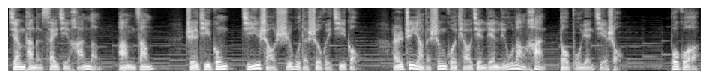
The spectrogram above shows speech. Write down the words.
将他们塞进寒冷、肮脏、只提供极少食物的社会机构，而这样的生活条件连流浪汉都不愿接受。不过，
